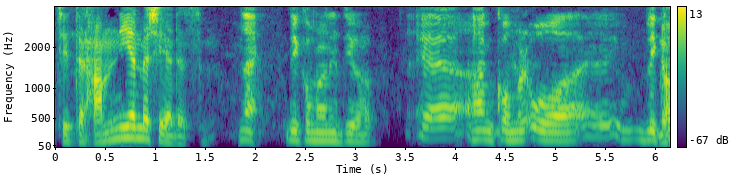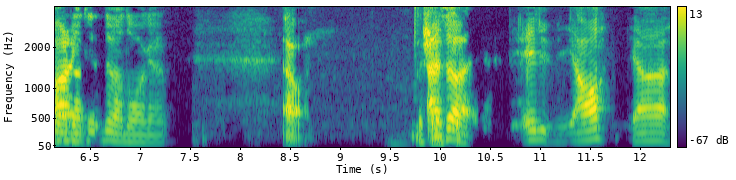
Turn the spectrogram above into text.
Sitter han i en Mercedes? Nej, det kommer han inte göra. Eh, han kommer att eh, bli kvar där till döddagar. Ja. Det känns alltså, så. Ja, ja,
